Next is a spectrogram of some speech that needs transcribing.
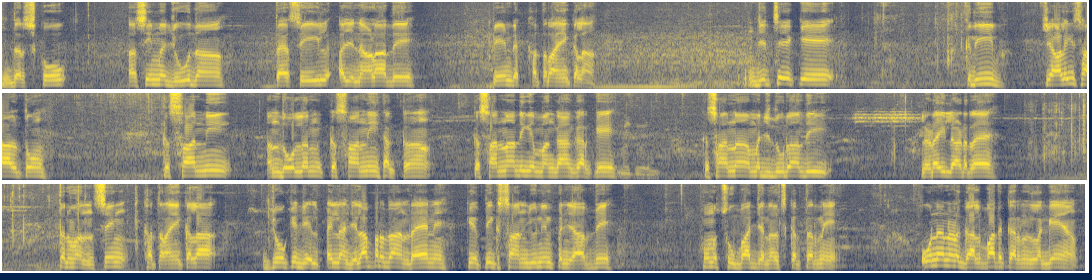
ਦਰਸ਼ਕੋ, ਅਸੀਂ ਮੌਜੂਦ ਹਾਂ ਤਹਿਸੀਲ ਅਜਨਾਲਾ ਦੇ ਪਿੰਡ ਖਤਰਾਏ ਕਲਾਂ, ਜਿੱਥੇ ਕਿ ਕਰੀਬ 40 ਸਾਲ ਤੋਂ ਕਿਸਾਨੀ ਅੰਦੋਲਨ, ਕਿਸਾਨੀ ਹੱਕਾਂ, ਕਿਸਾਨਾਂ ਦੀਆਂ ਮੰਗਾਂ ਕਰਕੇ ਕਿਸਾਨਾਂ ਮਜ਼ਦੂਰਾਂ ਦੀ ਲੜਾਈ ਲੜ ਰਿਹਾ ਹੈ। ਸਿੰਘ ਖਤਰਾਏ ਕਲਾ, ਜੋ ਕਿ ਜ਼ਿਲ- ਪਹਿਲਾਂ ਜ਼ਿਲ੍ਹਾ ਪ੍ਰਧਾਨ ਰਹੇ ਨੇ, ਕਿਰਤੀ ਕਿਸਾਨ ਯੂਨੀਅਨ ਪੰਜਾਬ ਦੇ ਹੁਣ ਸੂਬਾ ਜਨਰਲ ਸਕੱਤਰ ਨੇ ਉਹਨਾਂ ਨਾਲ ਗੱਲਬਾਤ ਕਰਨ ਲੱਗੇ ਆ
